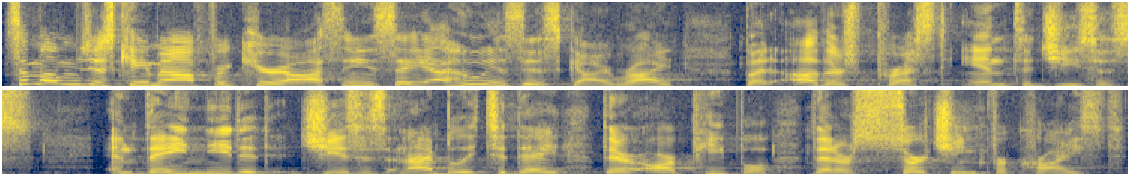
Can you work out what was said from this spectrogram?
Some of them just came out for curiosity and say, yeah, who is this guy, right? But others pressed into Jesus and they needed Jesus. And I believe today there are people that are searching for Christ.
